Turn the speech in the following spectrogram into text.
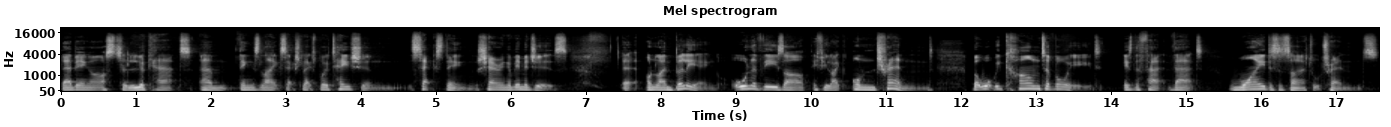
They're being asked to look at um, things like sexual exploitation, sexting, sharing of images, uh, online bullying. All of these are, if you like, on trend. But what we can't avoid is the fact that wider societal trends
